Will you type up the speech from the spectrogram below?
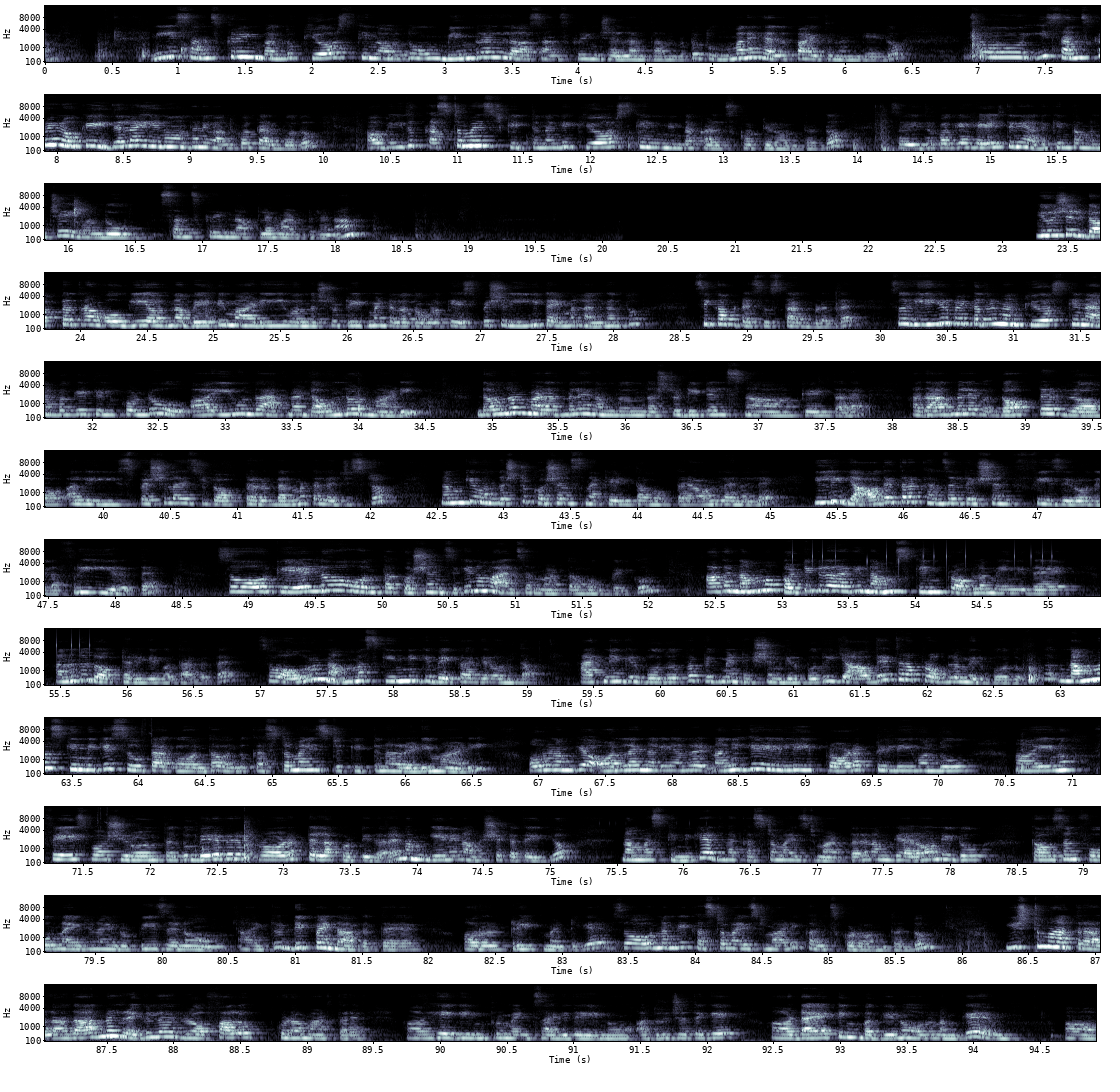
ಈ ಸನ್ಸ್ಕ್ರೀನ್ ಬಂದು ಕ್ಯೂರ್ ಸ್ಕಿನ್ ಅವ್ರದ್ದು ಮಿನರಲ್ ಸನ್ಸ್ಕ್ರೀನ್ ಜೆಲ್ ಅಂತ ಅಂದ್ಬಿಟ್ಟು ತುಂಬಾನೇ ಹೆಲ್ಪ್ ಆಯ್ತು ನನಗೆ ಇದು. ಸೊ ಈ ಸನ್ಸ್ಕ್ರೀನ್ ಓಕೆ ಇದೆಲ್ಲ ಏನು ಅಂತ ನೀವು ಅನ್ಕೋತಾ ಇರ್ಬೋದು. ಹೌದು, ಇದು ಕಸ್ಟಮೈಸ್ಡ್ ಕಿಟ್ ನನಗೆ ಕ್ಯೂರ್ ಸ್ಕಿನ್ನಿಂದ ಕಳ್ಸಿಕೊಟ್ಟಿರೋವಂಥದ್ದು ಸೊ ಇದ್ರ ಬಗ್ಗೆ ಹೇಳ್ತೀನಿ. ಅದಕ್ಕಿಂತ ಮುಂಚೆ ಈ ಒಂದು ಸನ್ಸ್ಕ್ರೀನ್ನ ಅಪ್ಲೈ ಮಾಡ್ಬಿಡೋಣ. ಯೂಶಲಿ ಡಾಕ್ಟರ್ ಹತ್ರ ಹೋಗಿ ಅವ್ರನ್ನ ಭೇಟಿ ಮಾಡಿ ಒಂದಷ್ಟು ಟ್ರೀಟ್ಮೆಂಟ್ ಎಲ್ಲ ತಗೊಳಕ್ಕೆ ಎಸ್ಪೆಷಲಿ ಈ ಟೈಮಲ್ಲಿ ನನಗಂತೂ ಸಿಕ್ಕಾಪಟ್ಟೆ ಸುಸ್ತಾಗ್ಬಿಡುತ್ತೆ. ಸೊ ಹೀಗಿರ್ಬೇಕಾದ್ರೆ ನಾನು ಕ್ಯೂರ್ ಸ್ಕಿನ್ ಆ್ಯಪ್ ಬಗ್ಗೆ ತಿಳ್ಕೊಂಡು, ಆ ಈ ಒಂದು ಆ್ಯಪ್ನ ಡೌನ್ಲೋಡ್ ಮಾಡಿ ಡೌನ್ಲೋಡ್ ಮಾಡಾದ್ಮೇಲೆ ಒಂದಷ್ಟು ಡೀಟೇಲ್ಸ್ನ ಕೇಳ್ತಾರೆ. ಅದಾದ್ಮೇಲೆ ಡಾಕ್ಟರ್ ಅಲ್ಲಿ ಸ್ಪೆಷಲೈಸ್ಡ್ ಡಾಕ್ಟರ್ ಡರ್ಮಟಾಲಜಿಸ್ಟ್ ನಮಗೆ ಒಂದಷ್ಟು ಕ್ವಶನ್ಸ್ನ ಕೇಳ್ತಾ ಹೋಗ್ತಾರೆ ಆನ್ಲೈನ್ ಅಲ್ಲೇ. ಇಲ್ಲಿ ಯಾವುದೇ ತರ ಕನ್ಸಲ್ಟೇಷನ್ ಫೀಸ್ ಇರೋದಿಲ್ಲ ಫ್ರೀ ಇರುತ್ತೆ. ಸೊ ಅವ್ರು ಕೇಳೋ ಅಂತ ಕ್ವಶನ್ಸ್ಗೆ ನಾವು ಆನ್ಸರ್ ಮಾಡ್ತಾ ಹೋಗ್ಬೇಕು. ಆಗ ನಮ್ಮ ಪರ್ಟಿಕ್ಯುಲರ್ ಆಗಿ ನಮ್ಮ ಸ್ಕಿನ್ ಪ್ರಾಬ್ಲಮ್ ಏನಿದೆ ಅನ್ನೋದು ಡಾಕ್ಟರಿಗೆ ಗೊತ್ತಾಗುತ್ತೆ. ಸೊ ಅವರು ನಮ್ಮ ಸ್ಕಿನ್ನಿಗೆ ಆಕ್ನೇಗ್ ಇರ್ಬೋದು ಅಥವಾ ಪಿಗ್ಮೆಂಟೇಷನ್ ಇರ್ಬೋದು ಯಾವುದೇ ತರ ಪ್ರಾಬ್ಲಮ್ ಇರ್ಬೋದು. ನಮ್ಮ ಸ್ಕಿನ್ನಿಗೆ ಸೂಟ್ ಆಗುವಂತ ಒಂದು ಕಸ್ಟಮೈಸ್ಡ್ ಕಿಟ್ನ ರೆಡಿ ಮಾಡಿ ಅವರು ನಮಗೆ ಆನ್ಲೈನ್ ಅಲ್ಲಿ ಅಂದ್ರೆ ನನಗೆ ಇಲ್ಲಿ ಪ್ರಾಡಕ್ಟ್ ಇಲ್ಲಿ ಒಂದು ಏನು ಫೇಸ್ ವಾಶ್ ಇರೋವಂಥದ್ದು, ಬೇರೆ ಬೇರೆ ಪ್ರಾಡಕ್ಟ್ ಎಲ್ಲ ಕೊಟ್ಟಿದ್ದಾರೆ. ನಮ್ಗೆ ಏನೇನು ಅವಶ್ಯಕತೆ ಇದೆಯೋ ನಮ್ಮ ಸ್ಕಿನ್ಗೆ ಅದನ್ನ ಕಸ್ಟಮೈಸ್ಡ್ ಮಾಡ್ತಾರೆ. ನಮಗೆ ಅರೌಂಡ್ ಇದು thousand four ninety nine rupees ಏನೋ ಆಯಿತು ಡಿಪೆಂಡ್ ಆಗುತ್ತೆ ಅವರ ಟ್ರೀಟ್ಮೆಂಟ್ಗೆ ಸೊ ಅವ್ರು ನಮಗೆ ಕಸ್ಟಮೈಸ್ಡ್ ಮಾಡಿ ಕಳ್ಸಿಕೊಡುವಂಥದ್ದು ಇಷ್ಟು ಮಾತ್ರ ಅಲ್ಲ, ಅದಾದ್ಮೇಲೆ ರೆಗ್ಯುಲರ್ ಫಾಲೋ ಅಪ್ ಕೂಡ ಮಾಡ್ತಾರೆ. ಹೇಗೆ ಇಂಪ್ರೂವ್ಮೆಂಟ್ಸ್ ಆಗಿದೆ ಏನು, ಅದ್ರ ಜೊತೆಗೆ ಡಯಟಿಂಗ್ ಬಗ್ಗೆನೂ ಅವರು ನಮಗೆ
